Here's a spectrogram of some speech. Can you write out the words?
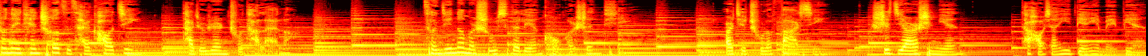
说：“那天车子才靠近，他就认出他来了。曾经那么熟悉的脸孔和身体，而且除了发型，十几二十年，他好像一点也没变。”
